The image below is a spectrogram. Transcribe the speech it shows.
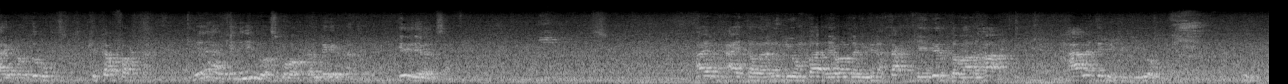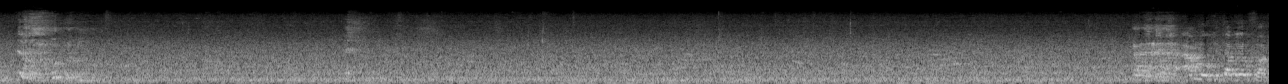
هاي كتب كتاب فقط. يا كنين واسكو كان دقيقة كنين يا إنسان. هاي هاي تمام اليوم بعد والله هنا تحكي دير طبعا. حالة اللي تجيو عمو كتاب يوفق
